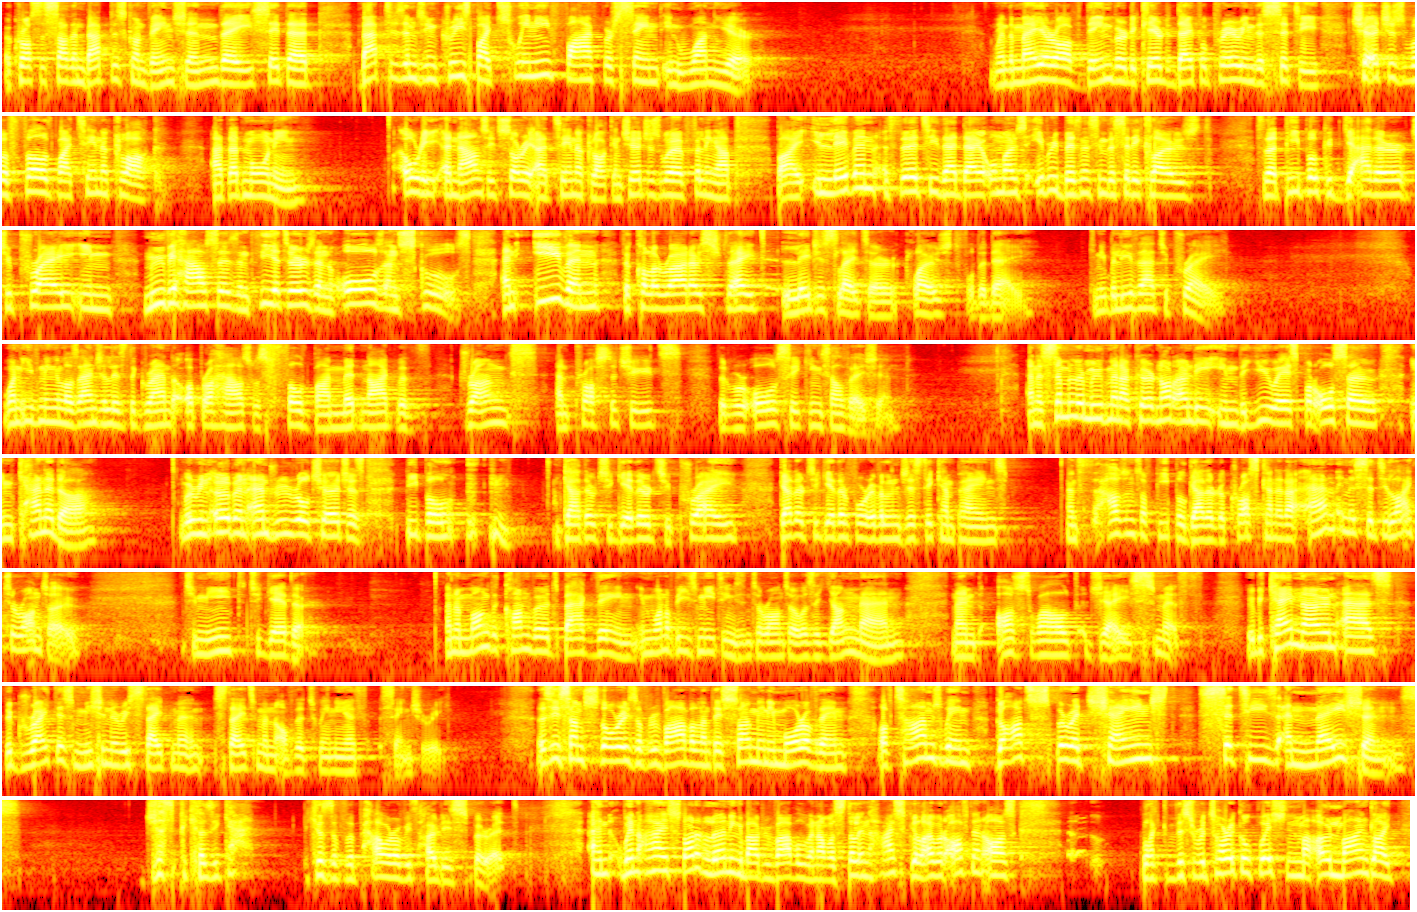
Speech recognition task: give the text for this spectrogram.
Across the Southern Baptist Convention, they said that baptisms increased by 25% in one year. When the mayor of Denver declared a day for prayer in the city, churches were filled by 10 o'clock at that morning. Already announced it, sorry, at 10 o'clock, and churches were filling up. By 11.30 that day, almost every business in the city closed so that people could gather to pray in movie houses and theaters and halls and schools. And even the Colorado state legislature closed for the day. Can you believe that? To pray. One evening in Los Angeles, the Grand Opera House was filled by midnight with drunks and prostitutes that were all seeking salvation. And a similar movement occurred not only in the US, but also in Canada, where in urban and rural churches, people gathered together to pray, gathered together for evangelistic campaigns and thousands of people gathered across Canada and in a city like Toronto to meet together. And among the converts back then, in one of these meetings in Toronto, was a young man named Oswald J. Smith, who became known as the greatest missionary statesman of the 20th century. This is some stories of revival, and there's so many more of them, of times when God's Spirit changed cities and nations just because He can, because of the power of His Holy Spirit. And when I started learning about revival when I was still in high school, I would often ask, like, this rhetorical question in my own mind, like,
